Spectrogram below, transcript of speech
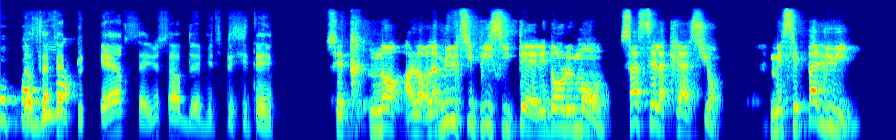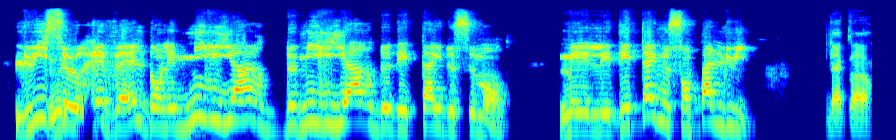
Donc ça fait plusieurs, c'est une sorte de multiplicité. Non, alors la multiplicité, elle est dans le monde. Ça, c'est la création. Mais c'est pas lui. Lui se révèle dans les milliards de milliards de détails de ce monde. Mais les détails ne sont pas lui. D'accord.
